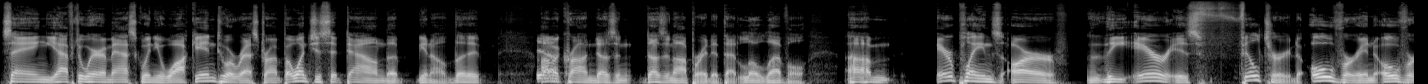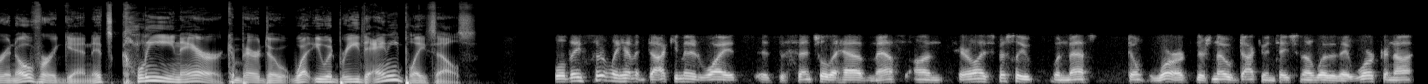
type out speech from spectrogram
saying you have to wear a mask when you walk into a restaurant, but once you sit down, the you know the Yeah. Omicron doesn't doesn't operate at that low level. Um, airplanes are the air is filtered over and over and over again. It's clean air compared to what you would breathe anyplace else. Well, they certainly haven't documented why it's it's essential to have masks on airlines, especially when masks don't work. There's no documentation on whether they work or not.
